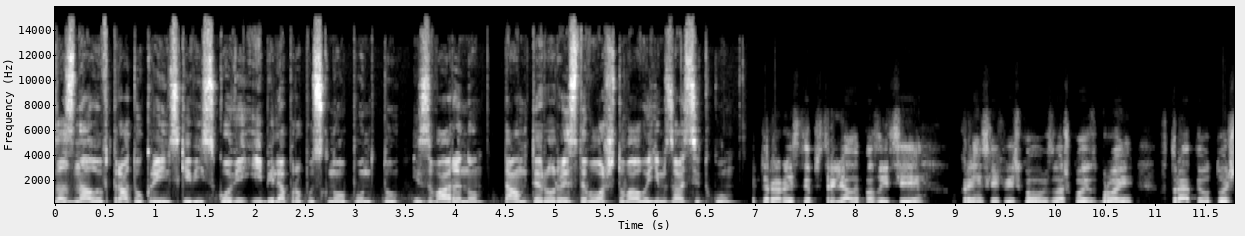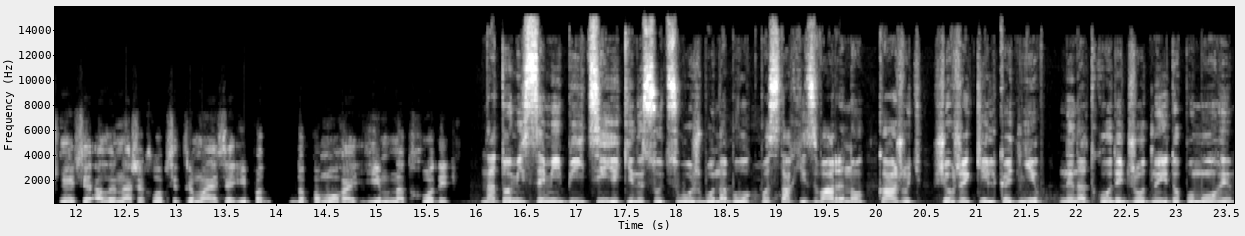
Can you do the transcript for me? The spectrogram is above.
Зазнали втрат українські військові і біля пропускного пункту Ізварено. Там терористи влаштували їм засідку. Терористи обстріляли позиції українських військових з важкої зброї. Втрати уточнюються, але наші хлопці тримаються, і по- допомога їм надходить. Натомість самі бійці, які несуть службу на блокпостах Ізварено, кажуть, що вже кілька днів не надходить жодної допомоги.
